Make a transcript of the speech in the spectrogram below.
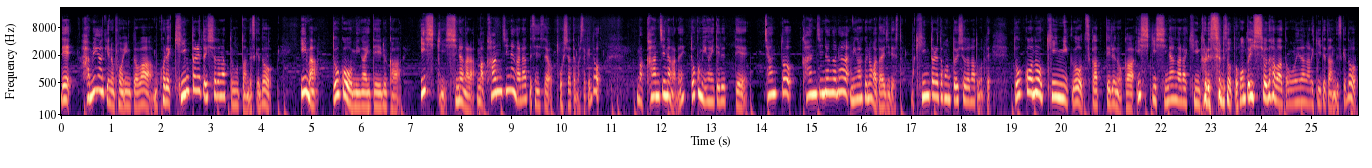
で歯磨きのポイントはもうこれ筋トレと一緒だなって思ったんですけど今どこを磨いているか意識しながらまあ感じながらって先生はおっしゃってましたけど、まあ、感じながらねどこ磨いてるってちゃんと感じながら磨くのが大事ですと、まあ、筋トレと本当一緒だなと思って。どこの筋肉を使ってるのか意識しながら筋トレするのと本当一緒だわと思いながら聞いてたんですけど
